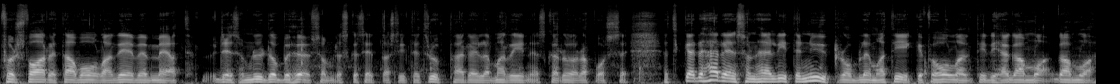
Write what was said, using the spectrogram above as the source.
försvaret av Åland Åland även med att det som nu då behövs om det ska sättas lite trupp här eller marinen ska röra på sig. Jag tycker det här är en sån här lite ny problematik i förhållande till de här gamla, gamla,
